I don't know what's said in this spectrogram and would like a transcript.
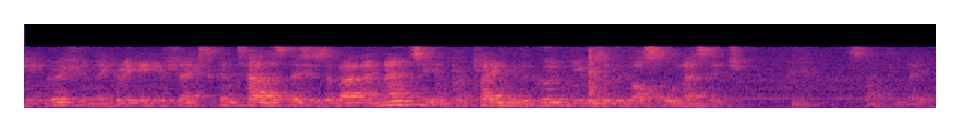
Gingrich in the Greek English lexicon tell us this is about announcing and proclaiming the good news of the gospel message. Slightly vague.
